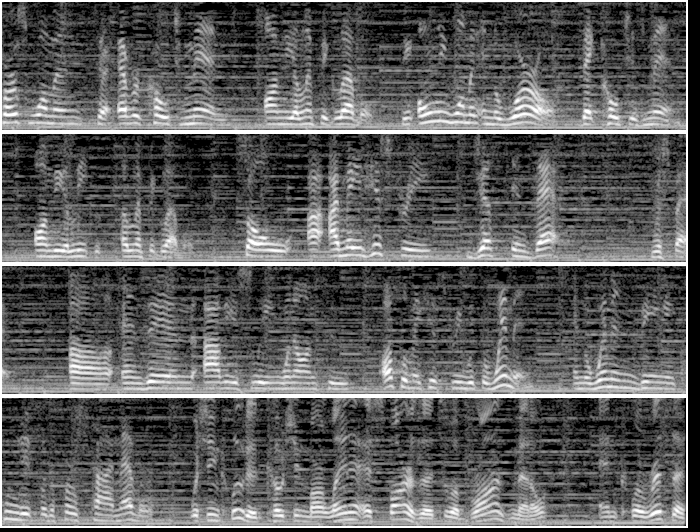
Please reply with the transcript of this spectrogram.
First woman to ever coach men on the Olympic level. The only woman in the world that coaches men on the elite Olympic level. So I, I made history just in that respect. Uh, and then obviously went on to also make history with the women, and the women being included for the first time ever. which included coaching Marlena Esparza to a bronze medal and Claressa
